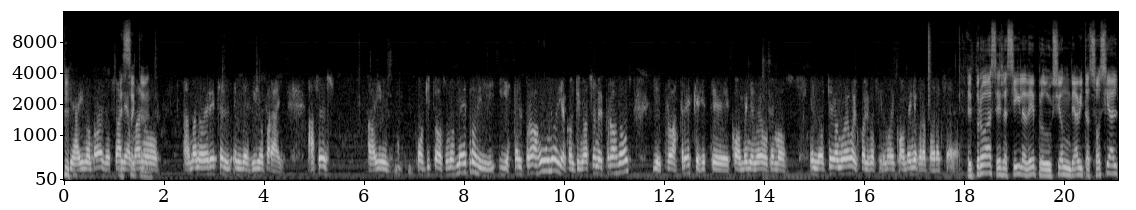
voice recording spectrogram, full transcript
y ahí nomás ya sale a mano a mano derecha el, desvío para ahí. Haces ahí un poquitos, unos metros y, y está el PROAS 1 y a continuación el PROAS 2 y el PROAS 3 que es este convenio nuevo que hemos el loteo nuevo el cual hemos firmado el convenio para poder acceder. El PROAS es la sigla de Producción de Hábitat Social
